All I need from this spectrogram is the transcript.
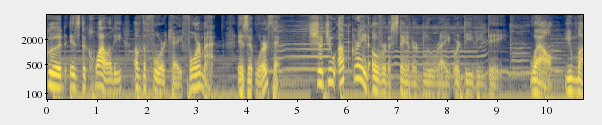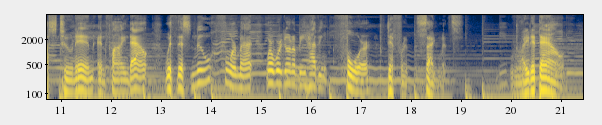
good is the quality of the 4K format. Is it worth it? Should you upgrade over to standard Blu ray or DVD? Well, you must tune in and find out with this new format where we're going to be having four different segments. Write it down,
